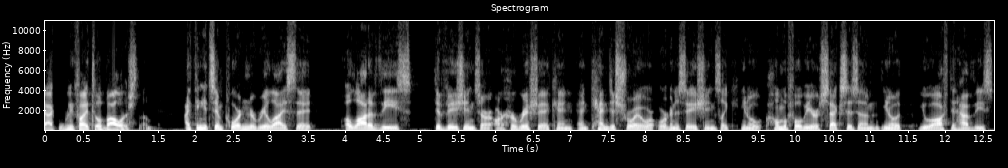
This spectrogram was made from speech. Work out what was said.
actively fight to abolish them. I think it's important to realize that a lot of these divisions are, are horrific and, and can destroy or organizations like, you know, homophobia or sexism. You know, you often have these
